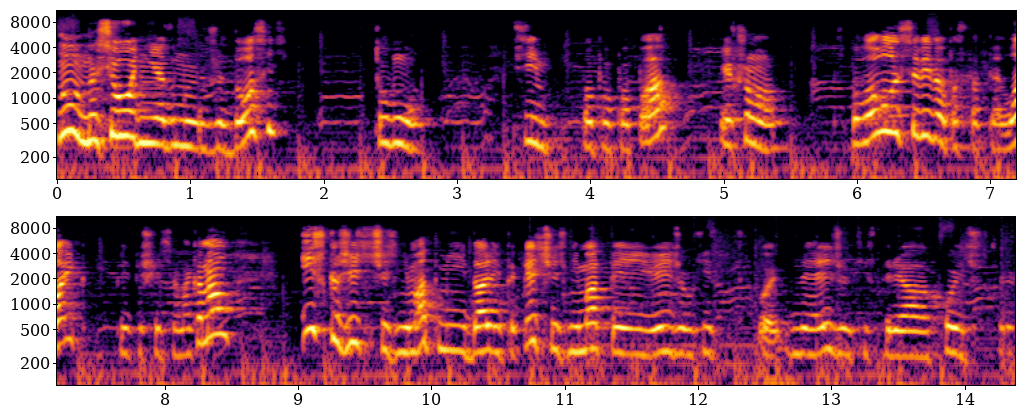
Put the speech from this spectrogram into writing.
Ну, на сьогодні, я думаю, вже досить. Тому всім па-па-па-па. Якщо вам сподобалося відео, поставте лайк, підпишіться на канал. І скажіть, чи знімати мені далі таке, чи знімати Age of History. Не Age of History, а Holy 4.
